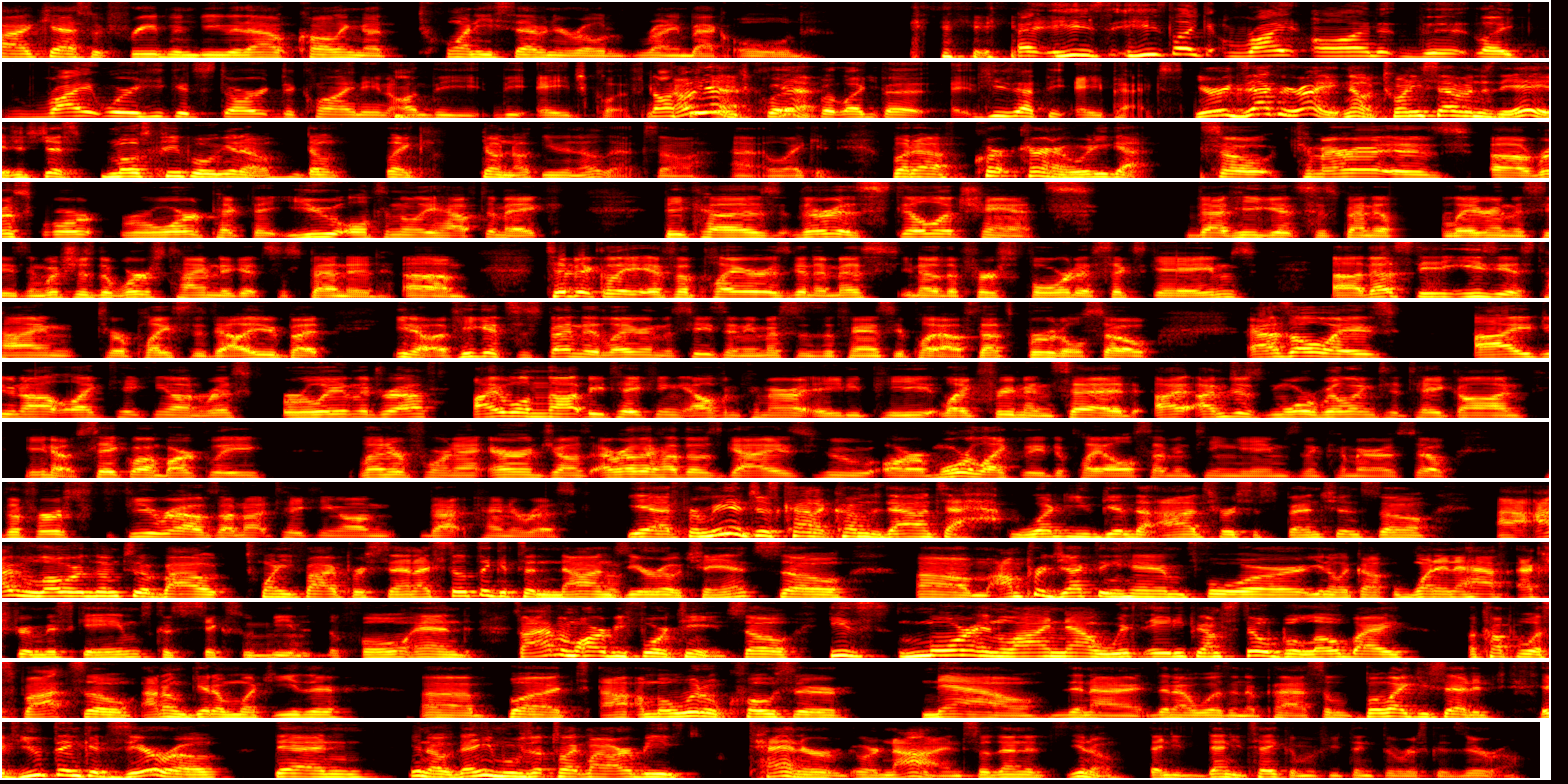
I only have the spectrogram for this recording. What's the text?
podcast with Freedman be without calling a 27 year old running back old? hey, he's he's like right on the like right where he could start declining on the the age cliff. Not oh, the yeah, age cliff, yeah. but like the he's at the apex. You're exactly right. No, 27 is the age. It's just most people, you know, don't like don't know, even know that. So I, I like it. But uh Koerner, what do you got? So Kamara is a risk reward pick that you ultimately have to make because there is still a chance that he gets suspended later in the season, which is the worst time to get suspended. Um, typically, if a player is going to miss, you know, the first four to six games, uh, that's the easiest time to replace his value. But you know, if he gets suspended later in the season, he misses the fantasy playoffs. That's brutal. So, as always, I do not like taking on risk early in the draft. I will not be taking Alvin Kamara ADP, like Freeman said. I, I'm just more willing to take on, you know, Saquon Barkley, Leonard Fournette, Aaron Jones. I'd rather have those guys who are more likely to play all 17 games than Kamara. So the first few rounds, I'm not taking on that kind of risk. Yeah, for me, it just kind of comes down to what you give the odds for suspension. So uh, I've lowered them to about 25%. I still think it's a non zero That's... chance. So um, I'm projecting him for, you know, like a one and a half extra missed games because six would mm-hmm. be the full. And so I have him RB 14. So he's more in line now with ADP. I'm still below by a couple of spots, so I don't get them much either. Uh, but I'm a little closer now than I than I was in the past. So, but like you said, if you think it's zero, then you know, then he moves up to like my RB ten or or nine. So then it's you know, then you then you take him if you think the risk is zero.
